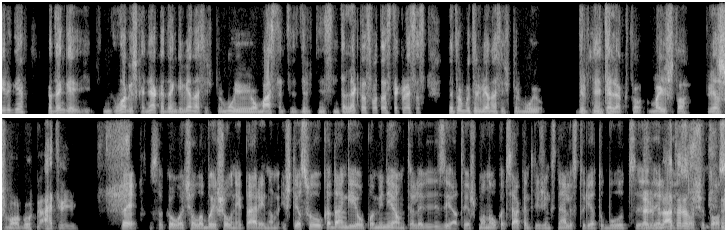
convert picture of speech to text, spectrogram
irgi, kadangi, logiška, ne, kadangi vienas iš pirmųjų jau mąstantis dirbtinis intelektas, va tas tikrasis, tai turbūt ir vienas iš pirmųjų dirbtinio intelekto maišto prieš žmogų atveju. Taip, sakau, o čia labai šauniai pereinam. Iš tiesų, kadangi jau paminėjom televiziją, tai aš manau, kad sekantis žingsnelis turėtų būti visos šitos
